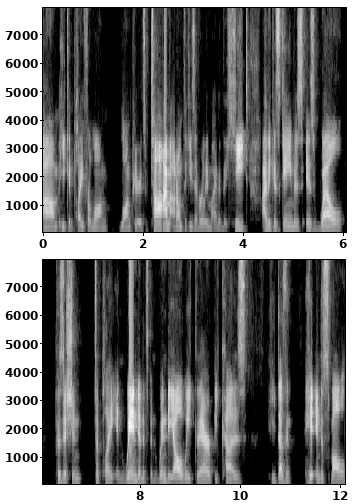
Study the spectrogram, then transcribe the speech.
Um, he can play for long long periods of time. I don't think he's ever really minded the heat. I think his game is is well positioned to play in wind, and it's been windy all week there because he doesn't hit into small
